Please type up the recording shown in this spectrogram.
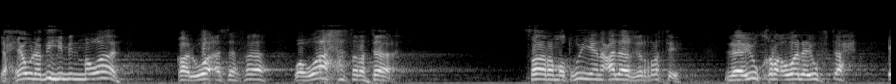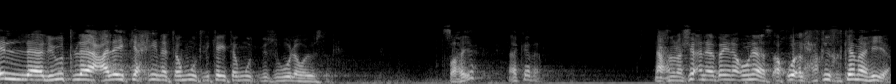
يحيون به من مواد قال وأسفاه وواحسرتاه صار مطويا على غرته. لا يقرأ ولا يفتح إلا ليتلى عليك حين تموت لكي تموت بسهولة ويسر. صحيح؟ هكذا. نحن نشأنا بين أناس أقول الحقيقة كما هي.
